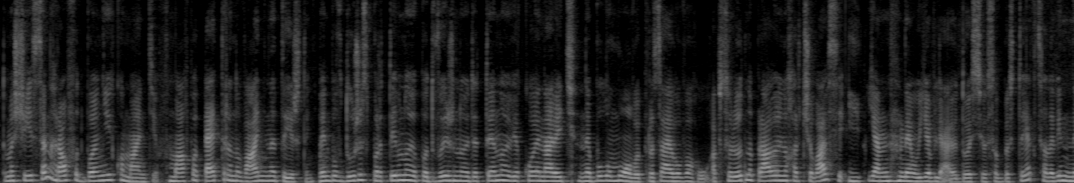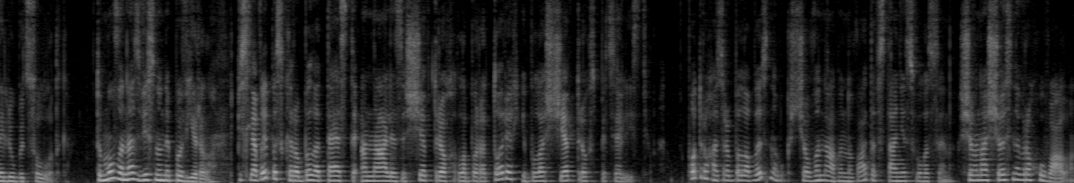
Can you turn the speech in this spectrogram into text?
тому що її син грав у футбольній команді, мав по 5 тренувань на тиждень. Він був дуже спортивною, подвижною дитиною, в якої навіть не було мови про зайву вагу. Абсолютно правильно харчувався, і я не уявляю досі особисто, як це, але він не любить солодке. Тому вона, звісно, не повірила. Після виписки робила тести, аналізи ще в трьох лабораторіях і була ще в трьох спеціалістів. Подруга зробила висновок, що вона винувата в стані свого сина, що вона щось не врахувала.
